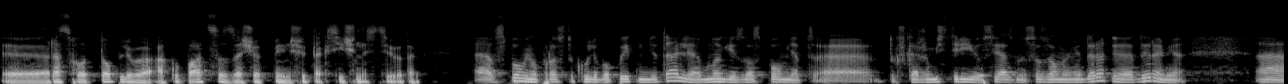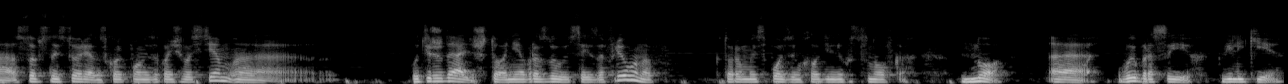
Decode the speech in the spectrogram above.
э, расход топлива окупаться за счет меньшей токсичности. Вот так. Э, вспомнил просто такую любопытную деталь. Многие из вас помнят, э, так скажем, мистерию, связанную с озоновыми э, дырами. Собственно, история, насколько помню, закончилась тем, утверждали, что они образуются из фреонов, которые мы используем в холодильных установках, но э, выбросы их велики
